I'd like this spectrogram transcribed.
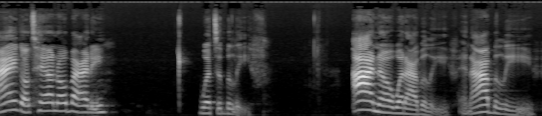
I ain't gonna tell nobody what to believe. I know what I believe, and I believe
